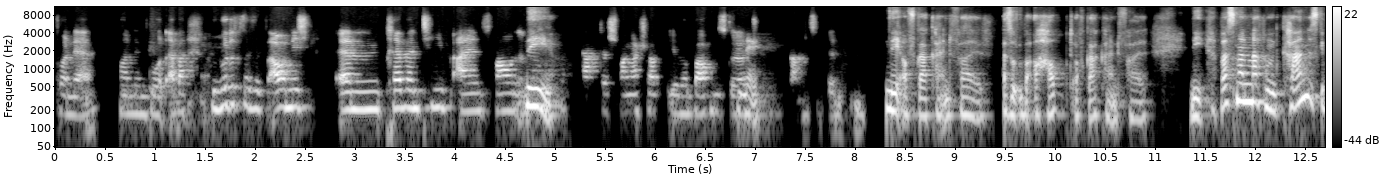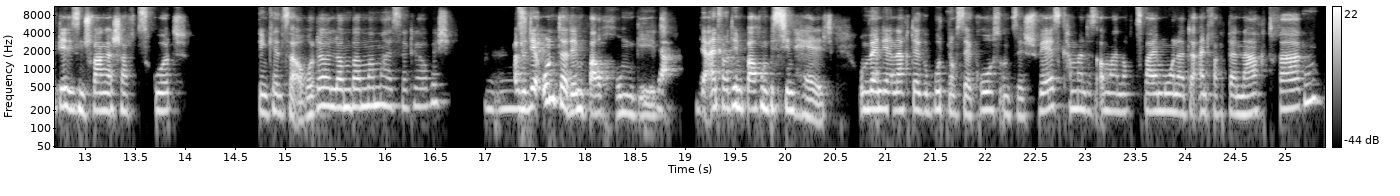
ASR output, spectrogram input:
von, der, von dem Gurt. Aber du würdest das jetzt auch nicht ähm, präventiv allen Frauen nee. nach der Schwangerschaft ihre Bauchmuskulatur nee. zusammenzubinden. Nee, auf gar keinen Fall. Also überhaupt auf gar keinen Fall. Nee, was man machen kann, es gibt ja diesen Schwangerschaftsgurt, den kennst du auch, oder? Lombamam heißt er, glaube ich. Mhm. Also der unter dem Bauch rumgeht, ja. der einfach den Bauch ein bisschen hält. Und wenn der nach der Geburt noch sehr groß und sehr schwer ist, kann man das auch mal noch zwei Monate einfach danach tragen.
